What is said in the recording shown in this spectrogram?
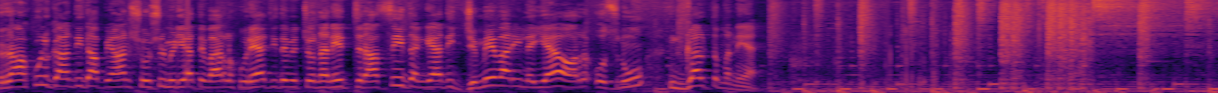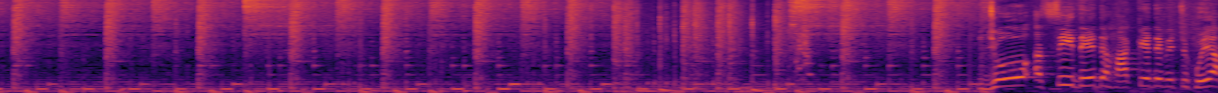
ਰਾਹੁਲ ਗਾਂਧੀ ਦਾ ਬਿਆਨ ਸੋਸ਼ਲ ਮੀਡੀਆ ਤੇ ਵਾਇਰਲ ਹੋ ਰਿਹਾ ਜਿਹਦੇ ਵਿੱਚ ਉਹਨਾਂ ਨੇ 84 ਦੰਗਿਆਂ ਦੀ ਜ਼ਿੰਮੇਵਾਰੀ ਲਈ ਹੈ ਔਰ ਉਸ ਨੂੰ ਗਲਤ ਮੰਨਿਆ ਜੋ 80 ਦੇ ਦਹਾਕੇ ਦੇ ਵਿੱਚ ਹੋਇਆ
